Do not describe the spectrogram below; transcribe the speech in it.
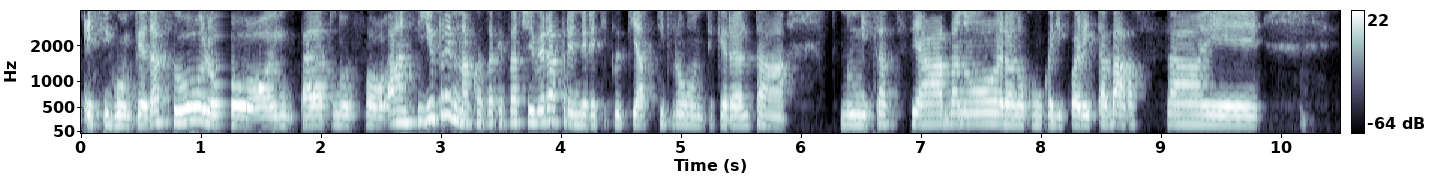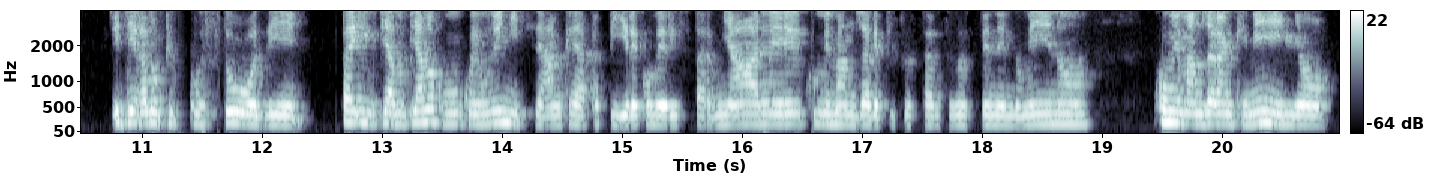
e si gonfia da solo. Ho imparato, non so, anzi, io prendo una cosa che facevo era prendere tipo i piatti pronti che in realtà non mi saziavano, erano comunque di qualità bassa e ed erano più costosi. Poi piano piano comunque uno inizia anche a capire come risparmiare, come mangiare più sostanzioso spendendo meno, come mangiare anche meglio.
